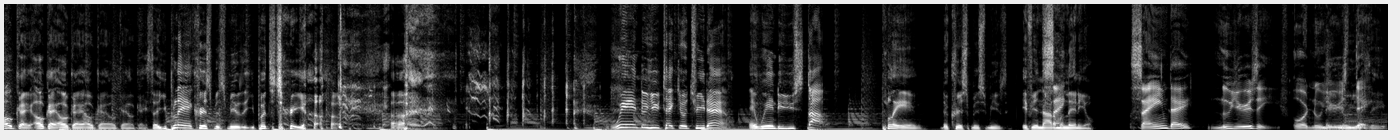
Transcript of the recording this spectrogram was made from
Okay, okay, okay, okay, okay, okay. So you playing Christmas music, you put the tree up. uh, when do you take your tree down? And when do you stop playing the Christmas music if you're not a millennial? Same day, New Year's Eve or New Year's New Day. Year's Eve.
